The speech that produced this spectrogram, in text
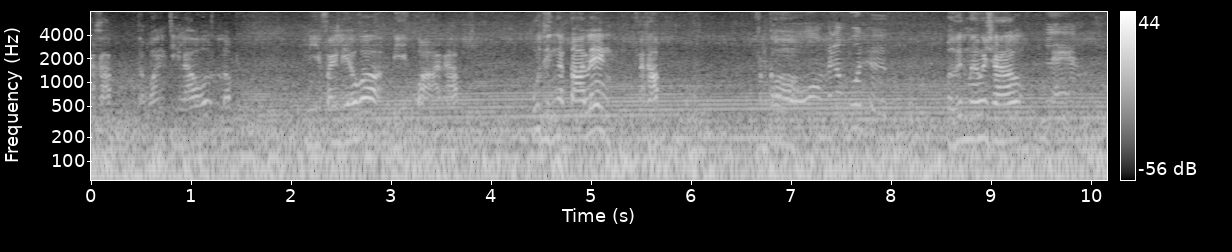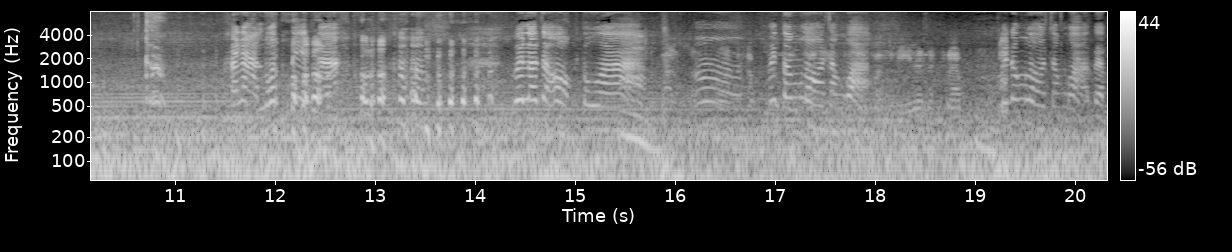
นะครับ แต่ว่าจริงๆแล้วระบบมีไฟเลี้ยวก็ดีกว่านะครับ พูดถึงอัตราเร่งนะครับ มันก็โอ้ไม่ต้องพูดถึงปืนเมื่อเช้าแรงขนาดรถติดนะเอาเหรอเวลาจะออกตัวอืมเออไม่ต้องรอจังหวะ ไม่ต้องรอจังหวะ แบบ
